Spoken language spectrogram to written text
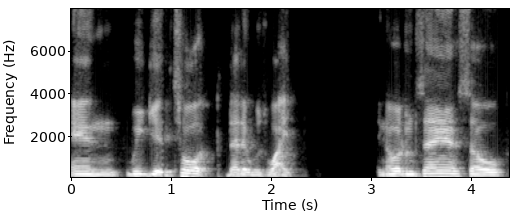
and we get taught that it was white. You know what I'm saying? So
